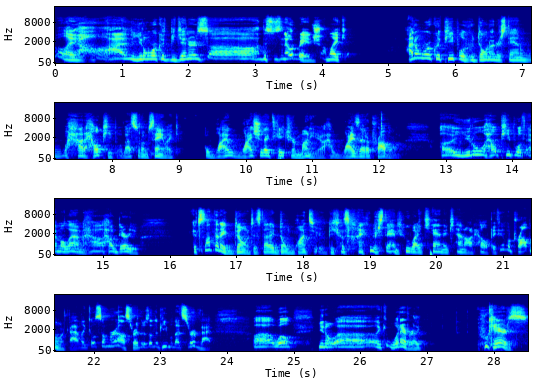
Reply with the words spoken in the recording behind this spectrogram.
like, oh, you don't work with beginners. Uh, this is an outrage. I'm like, I don't work with people who don't understand how to help people. That's what I'm saying. Like, why why should I take your money? Why is that a problem? Uh, you don't help people with MLM. How how dare you? It's not that I don't. It's that I don't want to because I understand who I can and cannot help. If you have a problem with that, like go somewhere else, right? There's other people that serve that uh, well, you know, uh, like whatever. Like, who cares,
